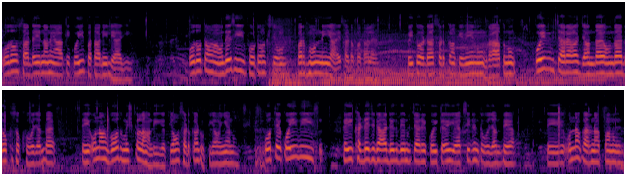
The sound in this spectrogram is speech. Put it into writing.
ਉਦੋਂ ਸਾਡੇ ਇਹਨਾਂ ਨੇ ਆ ਕੇ ਕੋਈ ਪਤਾ ਨਹੀਂ ਲਿਆ ਜੀ। ਉਦੋਂ ਤਾਂ ਆਉਂਦੇ ਸੀ ਫੋਟੋਆਂ ਖਿਚਾਉਣ, ਪਰ ਹੁਣ ਨਹੀਂ ਆਏ ਸਾਡਾ ਪਤਾ ਲੈਣ। ਵੀ ਤੁਹਾਡਾ ਸੜਕਾਂ ਕਿਵੇਂ ਨੂੰ, ਰਾਤ ਨੂੰ ਕੋਈ ਵੀ ਵਿਚਾਰਾ ਜਾਂਦਾ, ਆਉਂਦਾ ਦੁੱਖ ਸੁੱਖ ਹੋ ਜਾਂਦਾ ਤੇ ਉਹਨਾਂ ਨੂੰ ਬਹੁਤ ਮੁਸ਼ਕਲ ਆਉਂਦੀ ਹੈ ਕਿਉਂ ਸੜਕਾਂ ਟੁੱਟੀਆਂ ਹੋਈਆਂ ਨੂੰ। ਉੱਥੇ ਕੋਈ ਵੀ ਕਈ ਖੱਡੇ 'ਚ ਜਾ ਡਿੱਗਦੇ ਨੇ ਵਿਚਾਰੇ, ਕੋਈ ਕਈ ਐਕਸੀਡੈਂਟ ਹੋ ਜਾਂਦੇ ਆ। ਤੇ ਉਹਨਾਂ ਕਾਰਨ ਆਪਾਂ ਨੂੰ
